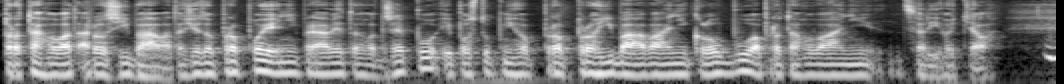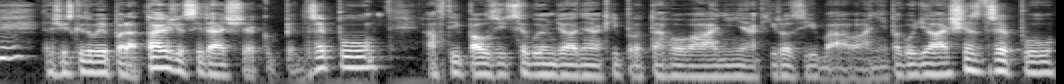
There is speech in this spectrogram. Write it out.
protahovat a rozhýbávat. Takže to propojení právě toho dřepu i postupného pro, prohýbávání kloubů a protahování celého těla. Mm-hmm. Takže vždycky to vypadá tak, že si dáš jako pět dřepů a v té pauzičce budeme dělat nějaký protahování, nějaký rozhýbávání. Pak uděláš šest dřepů,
